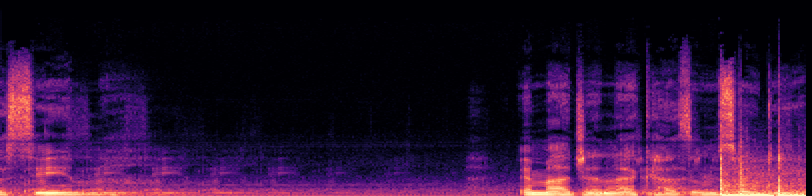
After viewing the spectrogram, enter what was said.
ever seen. Imagine a chasm so deep.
